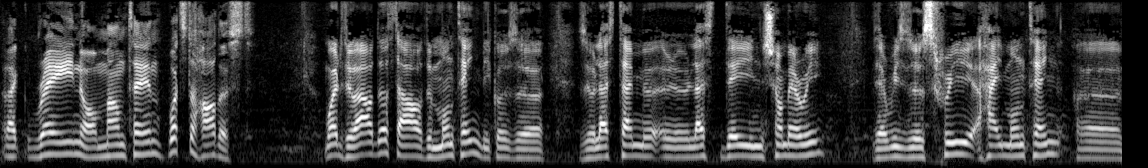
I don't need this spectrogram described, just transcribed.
like rain or mountain? What's the hardest? Well, the hardest are the mountain because uh, the last time uh, last day in Chambéry, there is a three high mountain uh,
